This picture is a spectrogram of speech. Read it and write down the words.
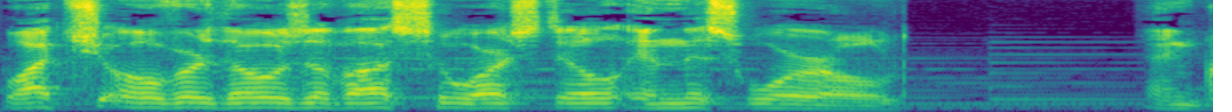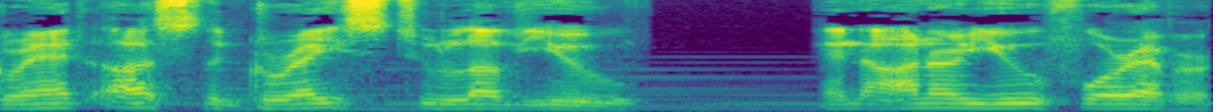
Watch over those of us who are still in this world, and grant us the grace to love you and honor you forever,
